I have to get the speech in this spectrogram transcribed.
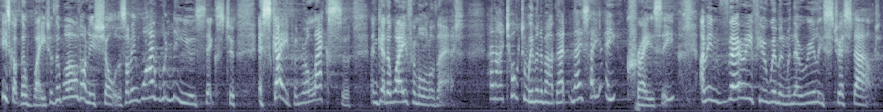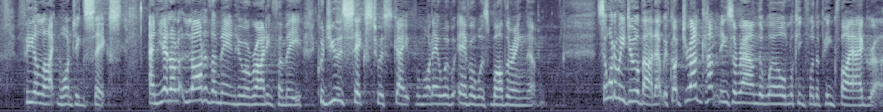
He's got the weight of the world on his shoulders. I mean, why wouldn't he use sex to escape and relax uh, and get away from all of that? And I talk to women about that, and they say, Are you crazy? I mean, very few women, when they're really stressed out, feel like wanting sex. And yet, a lot of the men who are writing for me could use sex to escape from whatever was bothering them. So what do we do about that? We've got drug companies around the world looking for the pink Viagra,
